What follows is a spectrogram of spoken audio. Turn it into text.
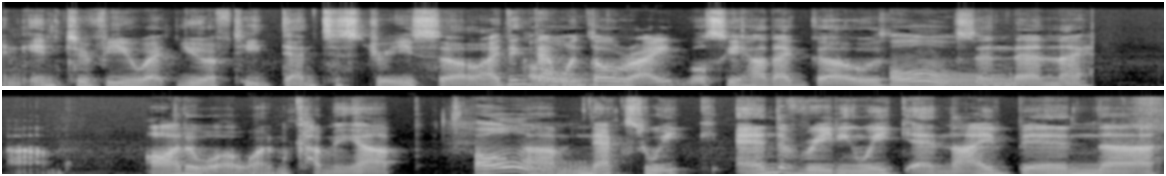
an interview at U of T Dentistry, so I think that Oh. went all right. We'll see how that goes. Oh. And then I um, Ottawa one coming up Oh, um, next week, end of reading week, and I've been uh,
